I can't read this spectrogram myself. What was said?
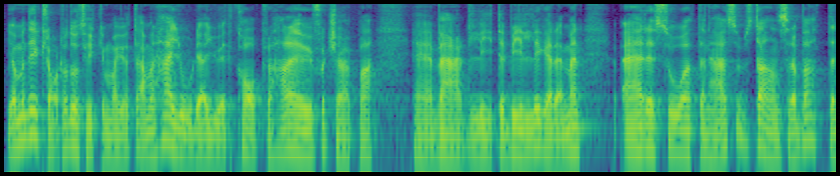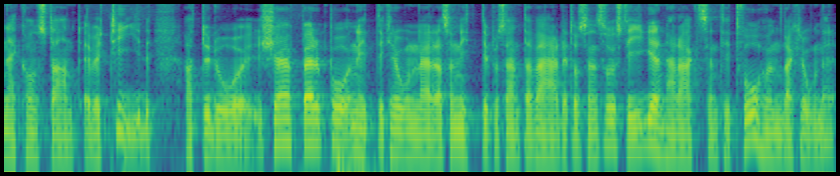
Ja men det är klart och då tycker man ju att ja, men här gjorde jag ju ett kap för här har jag ju fått köpa eh, värd lite billigare. Men Är det så att den här substansrabatten är konstant över tid, att du då köper på 90 kronor, alltså 90% av värdet och sen så stiger den här aktien till 200 kronor.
